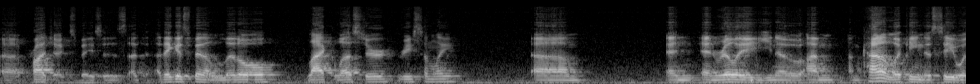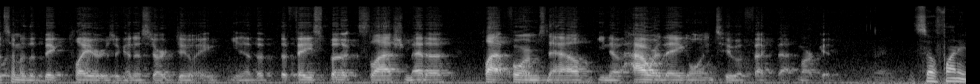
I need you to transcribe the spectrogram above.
uh, project spaces. I, th- I, think it's been a little lackluster recently. Um, and and really, you know, I'm I'm kind of looking to see what some of the big players are going to start doing. You know, the the Facebook slash Meta platforms now. You know, how are they going to affect that market? It's so funny.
